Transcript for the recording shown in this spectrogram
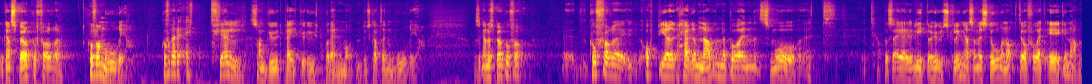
Du kan spørre hvorfor, hvorfor Moria? Hvorfor er det ett fjell som Gud peker ut på denne måten? Du skal til Moria. Og Så kan du spørre hvorfor eh, Hvorfor eh, oppgir Herren navnet på en små et, et, si, en liten husklynge som er stor nok til å få et egennavn,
